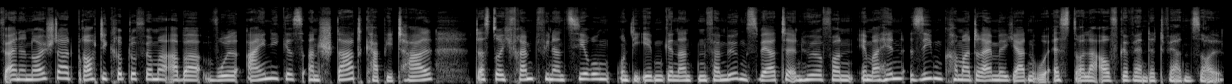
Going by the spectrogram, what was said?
Für einen Neustart braucht die Kryptofirma aber wohl einiges an Startkapital, das durch Fremdfinanzierung und die eben genannten Vermögenswerte in Höhe von immerhin 7,3 Milliarden US-Dollar aufgewendet werden soll.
